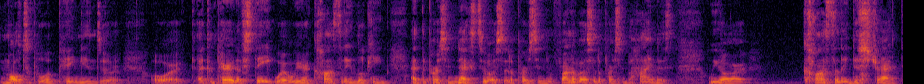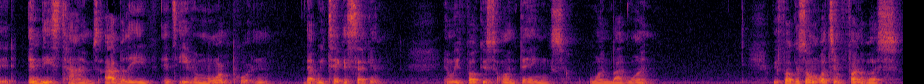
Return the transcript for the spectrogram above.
multiple opinions or or a comparative state where we are constantly looking at the person next to us or the person in front of us or the person behind us. We are constantly distracted. In these times, I believe it's even more important that we take a second and we focus on things one by one. We focus on what's in front of us,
